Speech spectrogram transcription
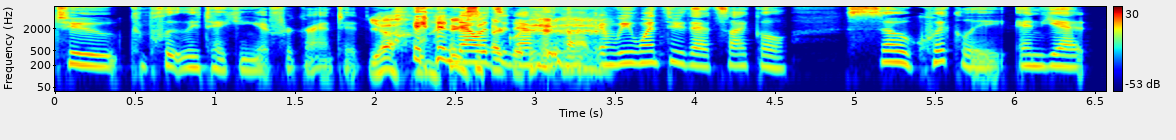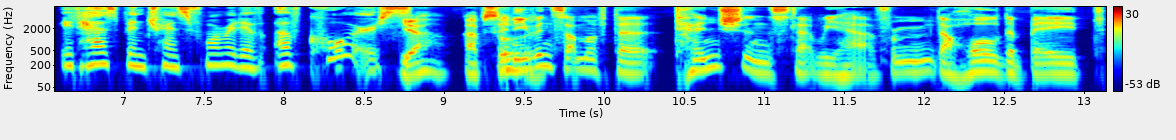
to completely taking it for granted. Yeah. and now it's an afterthought. And we went through that cycle so quickly, and yet it has been transformative, of course. Yeah, absolutely. And even some of the tensions that we have from the whole debate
